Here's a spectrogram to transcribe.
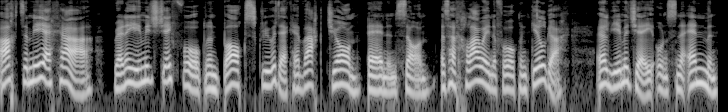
Ach ta mi e cha, Rennie image J. Falkland box screwed ek vach John en and son, as her chlawe na Falkland Gilgach, el yimage uns na enman.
